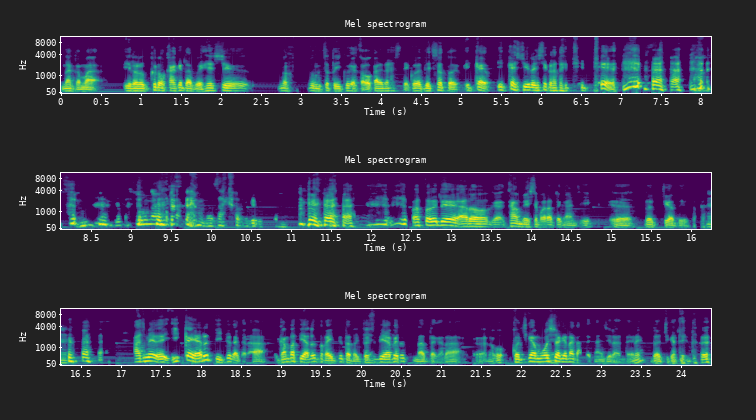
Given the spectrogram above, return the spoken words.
なんかまあいろいろ苦労かけた分編集の分ちょっといくらかお金出してこれでちょっと一回一回終了にしてくださいって言って。そんなもなさったわけですかまあそれであの勘弁してもらった感じ、うん、どっちかというと、ね、初め一回やるって言ってたから頑張ってやるとか言ってたのに途中でやめるってなったからあのこっちが申し訳なかった感じなんだよね。どっちかというと、うん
